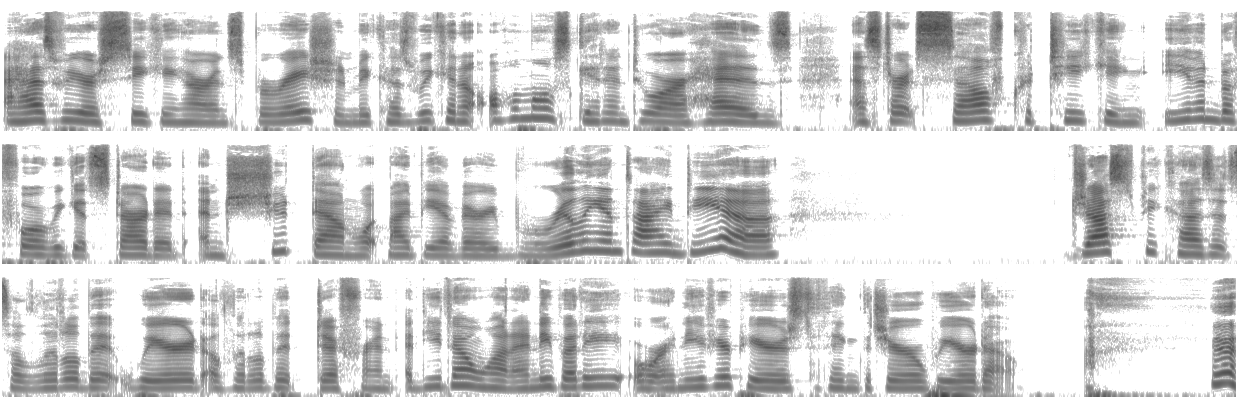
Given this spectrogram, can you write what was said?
as we are seeking our inspiration because we can almost get into our heads and start self critiquing even before we get started and shoot down what might be a very brilliant idea just because it's a little bit weird, a little bit different, and you don't want anybody or any of your peers to think that you're a weirdo.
